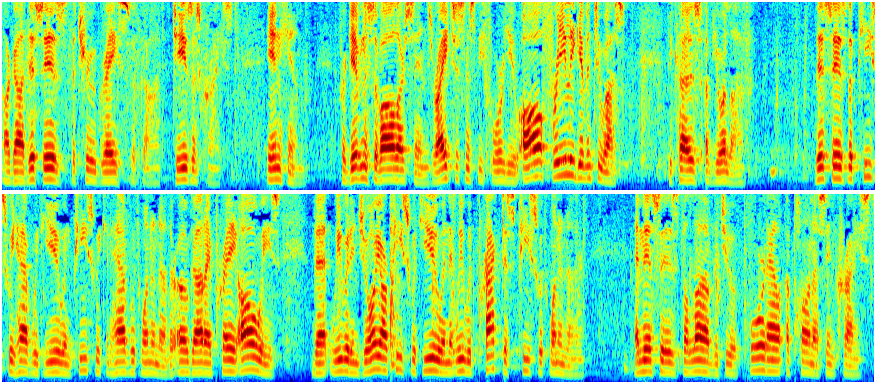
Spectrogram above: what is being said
Our God, this is the true grace of God, Jesus Christ. In Him, forgiveness of all our sins, righteousness before you, all freely given to us because of your love. This is the peace we have with you and peace we can have with one another. Oh God, I pray always that we would enjoy our peace with you and that we would practice peace with one another. And this is the love that you have poured out upon us in Christ.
